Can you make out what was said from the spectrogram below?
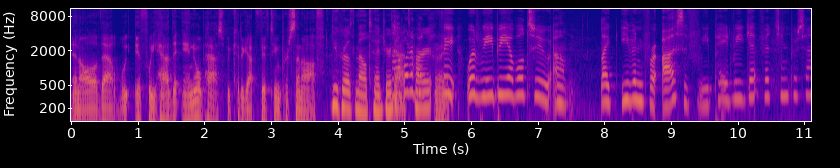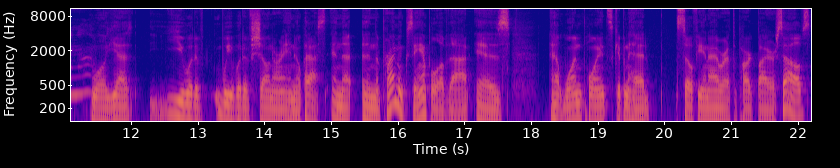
and all of that, we, if we had the annual pass, we could have got 15% off. You girls melted your But dad's what about, heart. Right. wait, would we be able to, um, like, even for us, if we paid, we'd get 15% off? Well, yes, you would have. We would have shown our annual pass, and the and the prime example of that is at one point, skipping ahead, Sophie and I were at the park by ourselves,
